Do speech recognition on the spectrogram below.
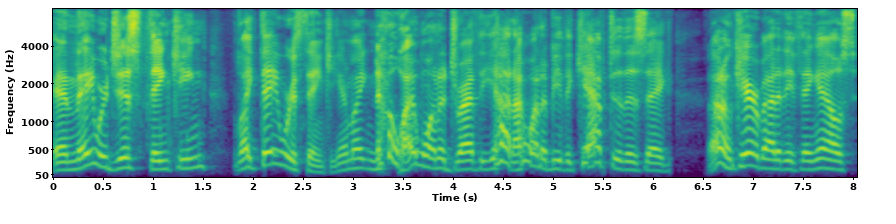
and they were just thinking like they were thinking. I'm like, No, I want to drive the yacht. I want to be the captain of this thing. I don't care about anything else.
